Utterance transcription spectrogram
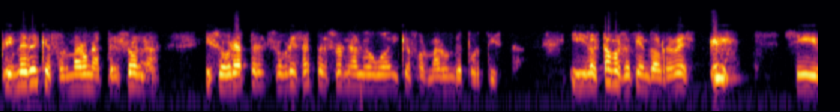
Primero hay que formar una persona y sobre, sobre esa persona luego hay que formar un deportista. Y lo estamos haciendo al revés. si,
